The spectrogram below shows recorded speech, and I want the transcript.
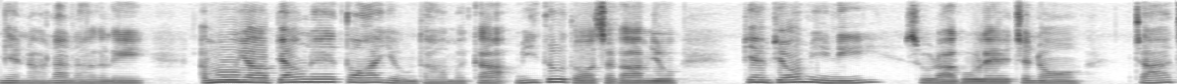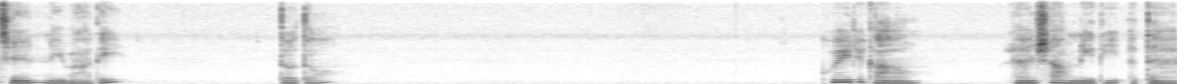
မျက်နှာလှလာကလေးအမူအရာပြောင်းလဲသွားယုံသာမကမိတို့သောစကားမျိုး ပြန်ပြောမိနီးဆိုတာကိုလည်းကျွန်တော်ကြားခြင်းနေပါသည်သို့တော့ခွေးတကောင်လမ်းလျှောက်နေသည့်အတန်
